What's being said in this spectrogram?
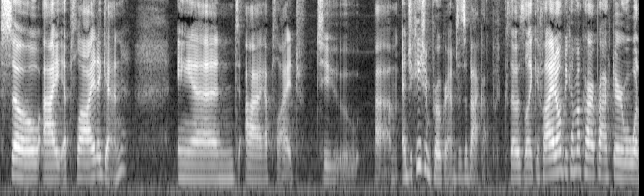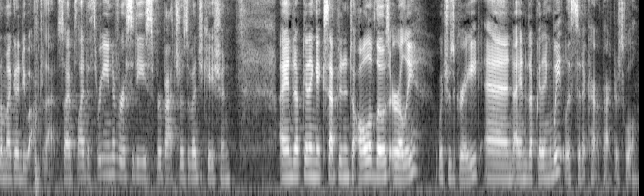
So I applied again and I applied to um, education programs as a backup because I was like, if I don't become a chiropractor, well, what am I going to do after that? So I applied to three universities for bachelor's of education. I ended up getting accepted into all of those early, which was great, and I ended up getting waitlisted at chiropractor school.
